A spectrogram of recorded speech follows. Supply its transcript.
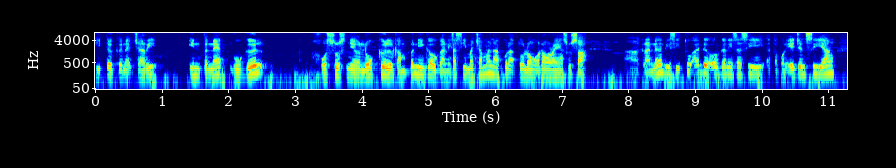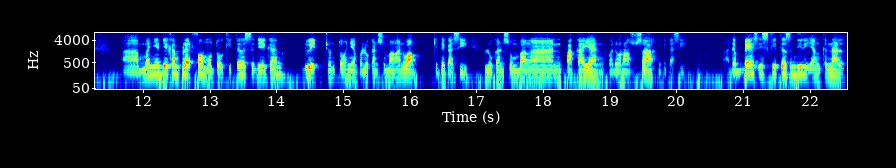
kita kena cari internet, Google khususnya local company ke organisasi macam mana aku nak tolong orang-orang yang susah uh, kerana di situ ada organisasi ataupun agensi yang uh, menyediakan platform untuk kita sediakan duit contohnya perlukan sumbangan wang kita kasih perlukan sumbangan pakaian kepada orang susah kita kasih the best is kita sendiri yang kenal.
